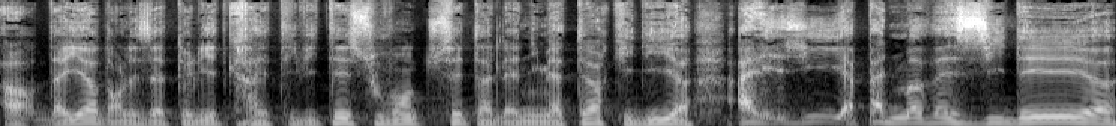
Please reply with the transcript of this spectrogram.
Alors d'ailleurs, dans les ateliers de créativité, souvent, tu sais, tu as l'animateur qui dit euh, allez-y, y a pas de mauvaises idées, euh,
